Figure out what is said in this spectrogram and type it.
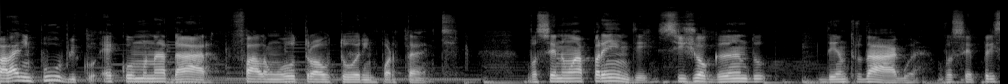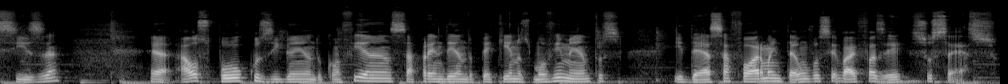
Falar em público é como nadar, fala um outro autor importante. Você não aprende se jogando dentro da água. Você precisa, é, aos poucos, ir ganhando confiança, aprendendo pequenos movimentos e dessa forma, então, você vai fazer sucesso.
